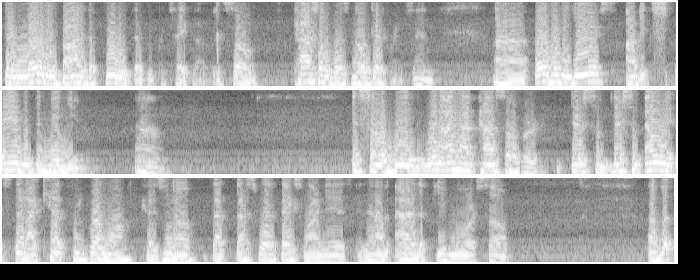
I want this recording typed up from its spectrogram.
they're noted by the food that we partake of, and so Passover is no difference. And uh, over the years, I've expanded the menu. Um, and so when, when I have Passover, there's some there's some elements that I kept from Grandma because you know that that's where the baseline is, and then I've added a few more. So, let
